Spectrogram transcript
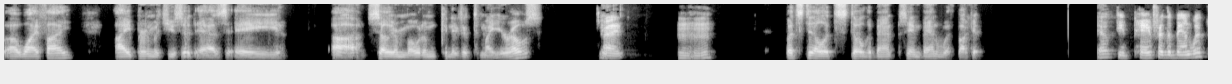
uh, Wi-Fi. I pretty much use it as a uh, cellular modem connected to my Eeros. Right. Mm-hmm. But still, it's still the band, same bandwidth bucket. Yeah. Do you pay for the bandwidth?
